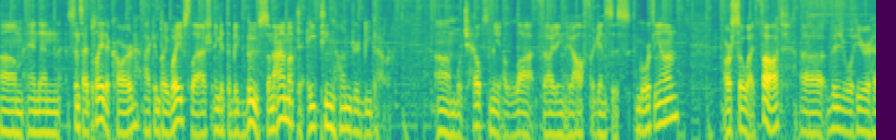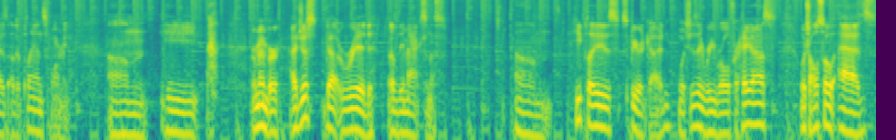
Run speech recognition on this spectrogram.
Um, and then since I played a card, I can play Wave Slash and get the big boost. So now I'm up to 1800 B power, um, which helps me a lot fighting off against this Gorthion. Or so I thought. Uh, Visual here has other plans for me. Um, he, remember, I just got rid of the Maximus. Um, he plays Spirit Guide, which is a reroll for Chaos, which also adds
